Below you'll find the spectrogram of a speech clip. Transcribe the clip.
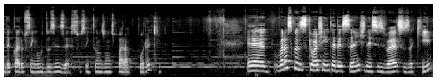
declara o Senhor dos Exércitos. Então, nós vamos parar por aqui. É, várias coisas que eu achei interessante nesses versos aqui.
